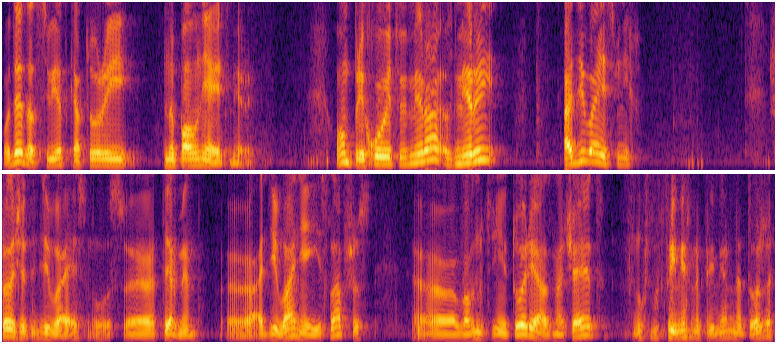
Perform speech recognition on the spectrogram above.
Вот этот свет, который наполняет миры. Он приходит в, мира, в миры, одеваясь в них. Что значит одеваясь? Ну, э, термин э, одевания и слабшус во внутренней торе означает ну, примерно, примерно тоже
